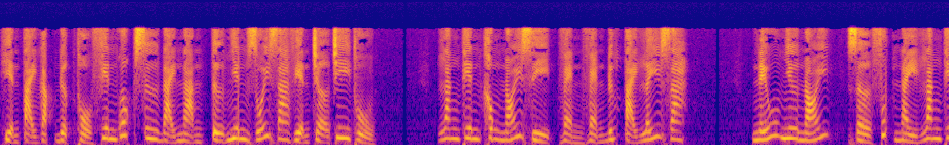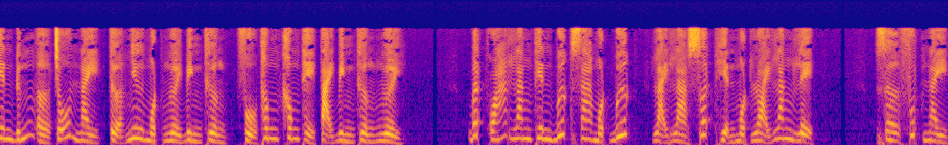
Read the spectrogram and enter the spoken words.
hiện tại gặp được thổ phiên quốc sư đại nạn tự nhiên dối ra viện trợ chi thủ. Lăng thiên không nói gì, vẹn vẹn đứng tại lấy ra. Nếu như nói, giờ phút này lăng thiên đứng ở chỗ này tựa như một người bình thường, phổ thông không thể tại bình thường người. Bất quá lăng thiên bước ra một bước, lại là xuất hiện một loại lăng lệ. Giờ phút này,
